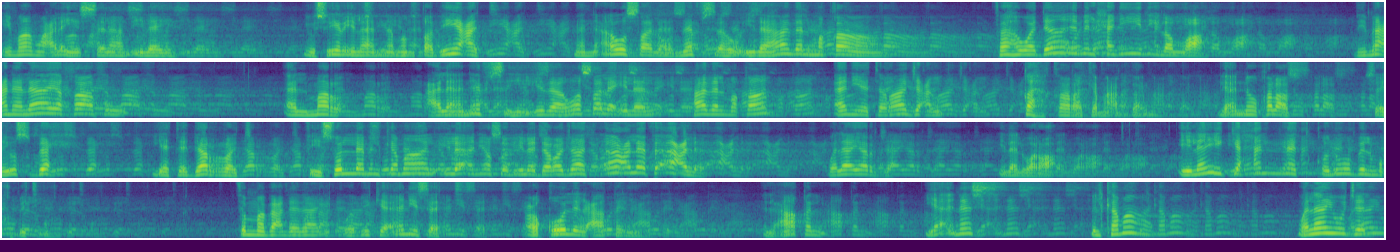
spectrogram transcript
الامام عليه السلام إليه؟ يشير إلى أن من طبيعة من أوصل نفسه إلى هذا المقام فهو دائم الحنين إلى الله. بمعنى لا يخاف المرء على نفسه إذا وصل إلى هذا المقام أن يتراجع القهقرة كما عبرنا. لأنه خلاص سيصبح يتدرج في سلم الكمال إلى أن يصل إلى درجات أعلى فأعلى ولا يرجع إلى الوراء. إليك حنت قلوب المخبتين. ثم بعد ذلك وبك أنست عقول العاقلين. العاقل يأنس بالكمال. ولا يوجد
